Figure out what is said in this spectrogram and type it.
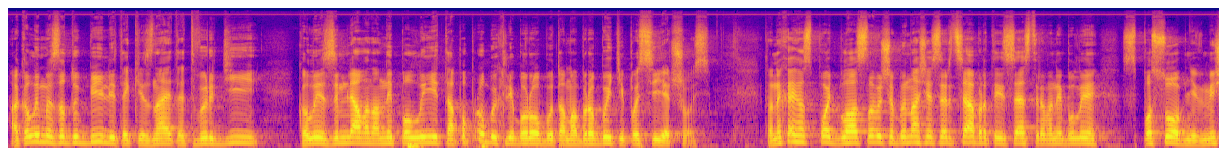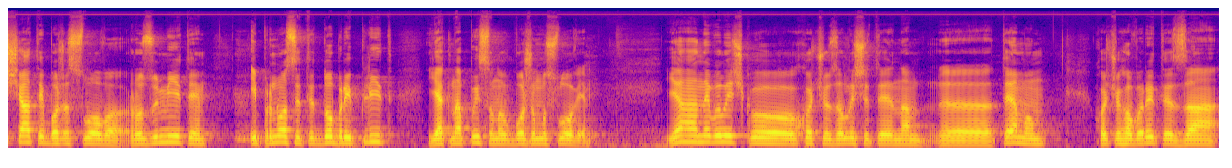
А коли ми задубілі такі, знаєте, тверді, коли земля вона не полита, попробуй хліборобу там обробити і посіяти щось то нехай Господь благословить, щоб наші серця, брати і сестри, вони були способні вміщати Боже Слово, розуміти і приносити добрий плід, як написано в Божому Слові. Я невеличко хочу залишити нам е, тему, хочу говорити за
